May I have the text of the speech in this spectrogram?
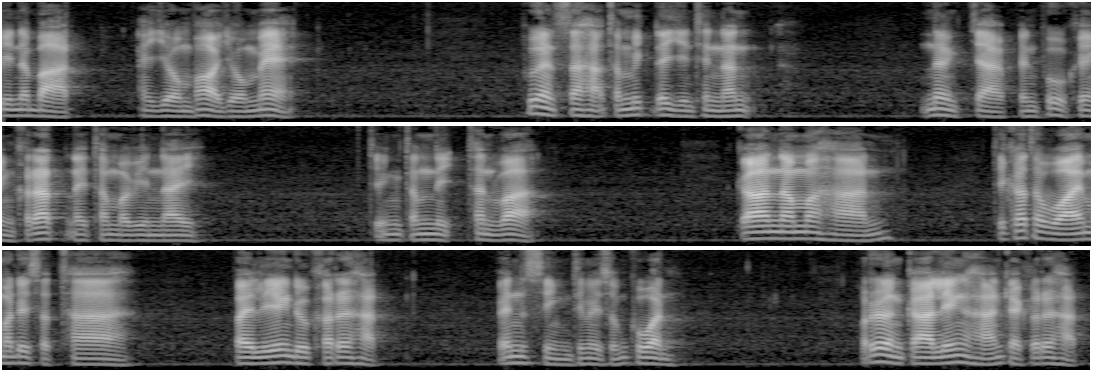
บินาบาตให้โยมพ่อโยมแม่ เพื่อนสหธรรมิกได้ยินเช่นนั้น เนื่องจากเป็นผู้เคร่งครัดในธรรมวินัย จึงตำหนิท่านว่า การนำอาหารที่เขาถวายมาด้วยศรัทธา ไปเลี้ยงดูคฤหัสถ์ เป็นสิ่งที่ไม่สมควร เรื่องการเลี้ยงอาหารแก่คฤหัสถ์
